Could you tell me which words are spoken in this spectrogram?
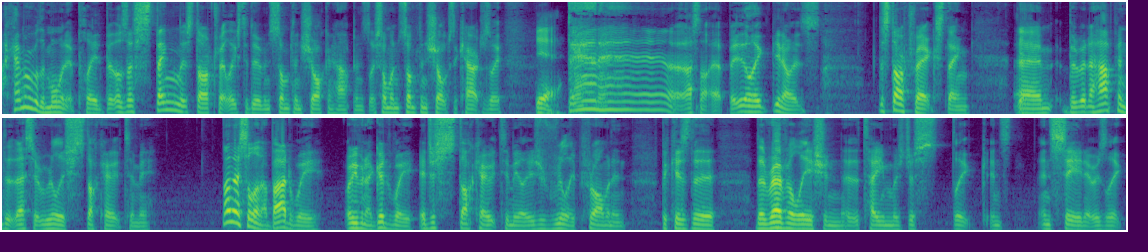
I can't remember the moment it played, but there's a sting that Star Trek likes to do when something shocking happens. Like someone something shocks the characters. Like Yeah. "Da-na." that's not it, but like you know, it's the Star Trek sting. Um, but when it happened at this, it really stuck out to me. Not necessarily in a bad way or even a good way. It just stuck out to me. Like, it was just really prominent because the the revelation at the time was just like in, insane. It was like.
